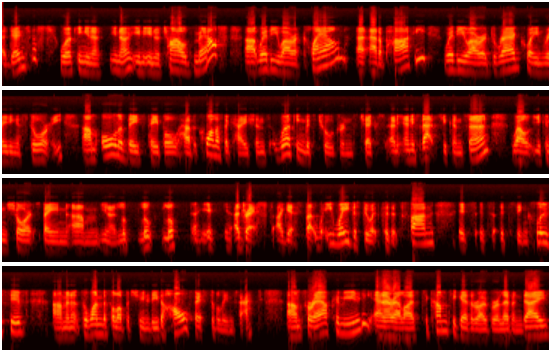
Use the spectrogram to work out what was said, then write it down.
a dentist working in a, you know, in, in a child's mouth, uh, whether you are a clown at, at, a party, whether you are a drag queen reading a story, um, all of these people have qualifications working with children's checks. And, and if that's your concern, well, you can sure it's been, um, you know, look, look, look, uh, addressed, I guess. But we, we just do it because it's fun, it's, it's, it's inclusive, um, and it's a wonderful opportunity, the whole festival, in fact, um, for our community and our allies to come together over 11 days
